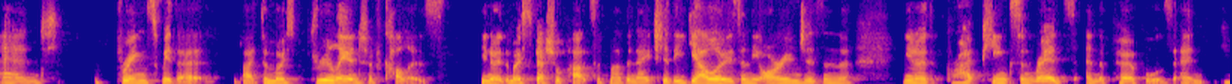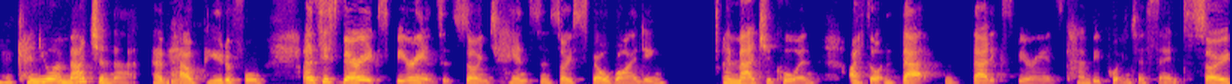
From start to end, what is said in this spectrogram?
and brings with it like the most brilliant of colors you know the most special parts of mother nature the yellows and the oranges and the you know the bright pinks and reds and the purples. And you know can you imagine that of Yeah. how beautiful? And it's this very experience. It's so intense and so spellbinding and magical. And i thought that that experience can be put into scent. So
